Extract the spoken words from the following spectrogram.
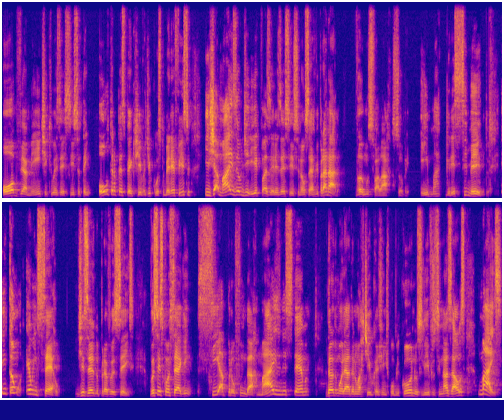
obviamente que o exercício tem outra perspectiva de custo-benefício e jamais eu diria que fazer exercício não serve para nada. Vamos falar sobre emagrecimento. Então eu encerro dizendo para vocês: vocês conseguem se aprofundar mais nesse tema dando uma olhada no artigo que a gente publicou, nos livros e nas aulas, mas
